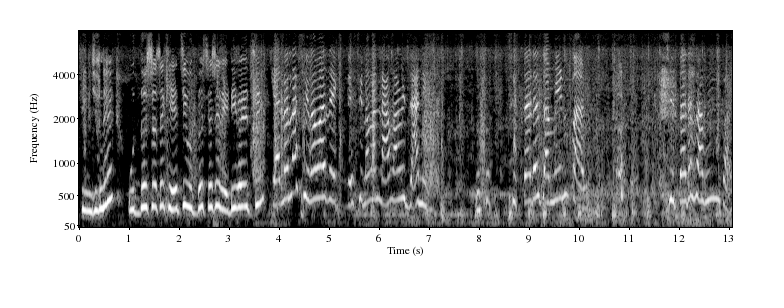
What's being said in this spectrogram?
তিনজনে উদ্ধশ্বাসে খেয়েছি উদ্ধশ্বাসে রেডি হয়েছি। কেননা সিনেমা দেখতে? সিনেমার নাম আমি জানি সিতারে জমিন পার। সিতারে জমিন পার।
